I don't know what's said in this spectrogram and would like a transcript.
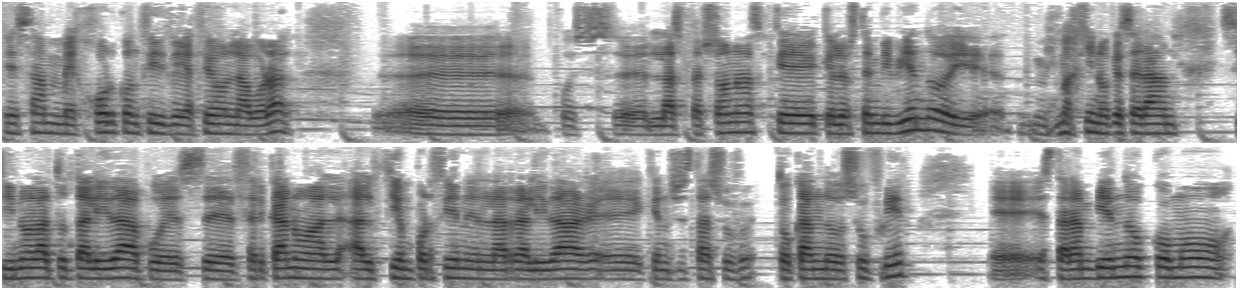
esa mejor conciliación laboral. Eh, pues eh, las personas que, lo estén viviendo, y eh, me imagino que serán, si no la totalidad, pues cercano al, al 100% en la realidad que nos está tocando sufrir, estarán viendo cómo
